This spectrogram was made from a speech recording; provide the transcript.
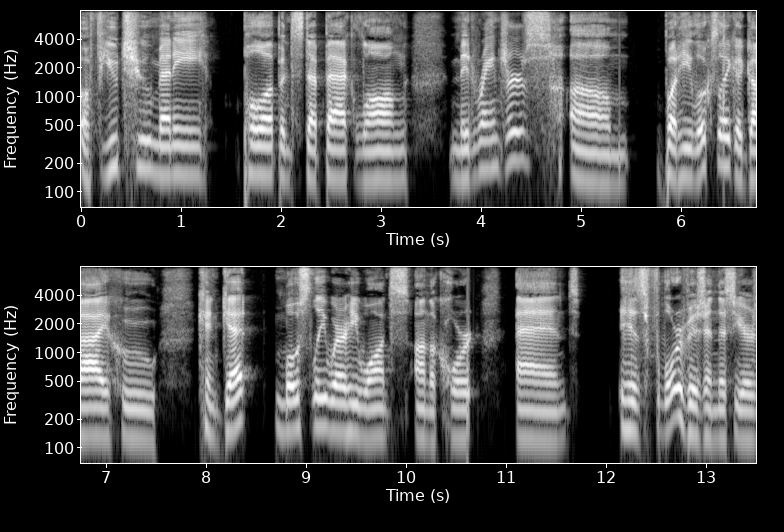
a few too many pull up and step back long mid rangers. Um, but he looks like a guy who can get mostly where he wants on the court. And his floor vision this year,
